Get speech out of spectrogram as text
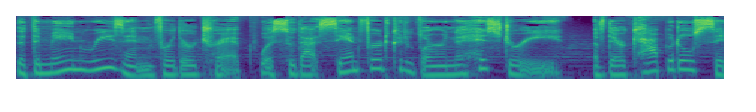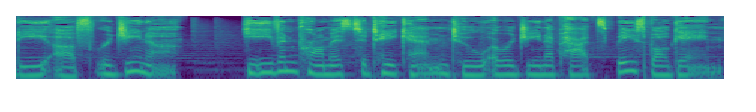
that the main reason for their trip was so that Sanford could learn the history of their capital city of Regina. He even promised to take him to a Regina Pats baseball game.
